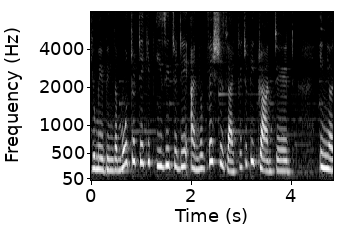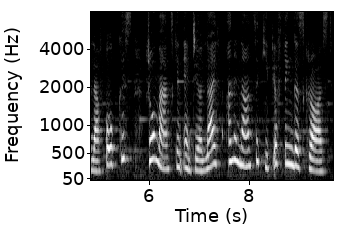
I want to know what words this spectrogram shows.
You may be in the mood to take it easy today and your wish is likely to be granted. In your love focus, romance can enter your life unannounced, so keep your fingers crossed.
